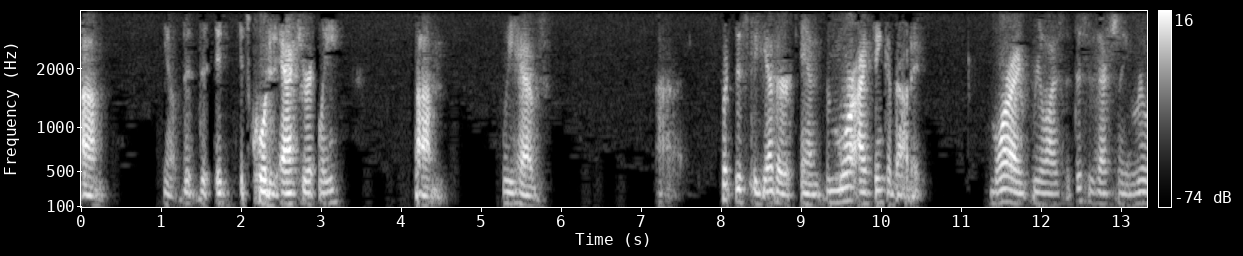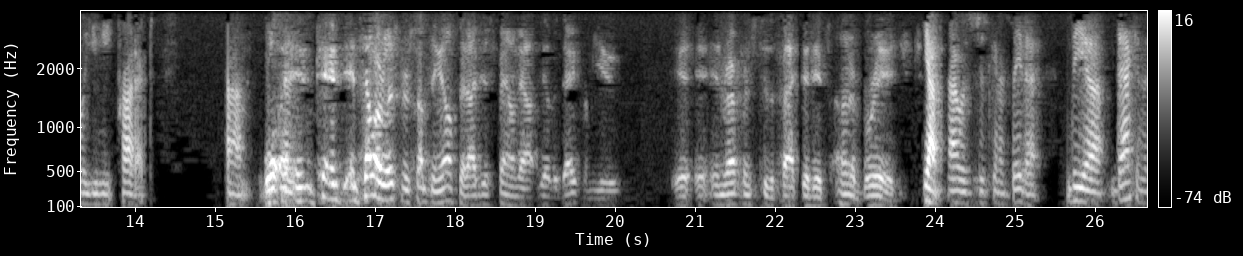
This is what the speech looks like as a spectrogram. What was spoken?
um, you know, it, it's quoted accurately. Um, we have uh, put this together, and the more I think about it, more I realize that this is actually a really unique product. Um, Well, and, and, and tell our listeners something else that I just found out the other day from you in reference to the fact that it's unabridged. Yeah, I was just going to say that. The uh, back in the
